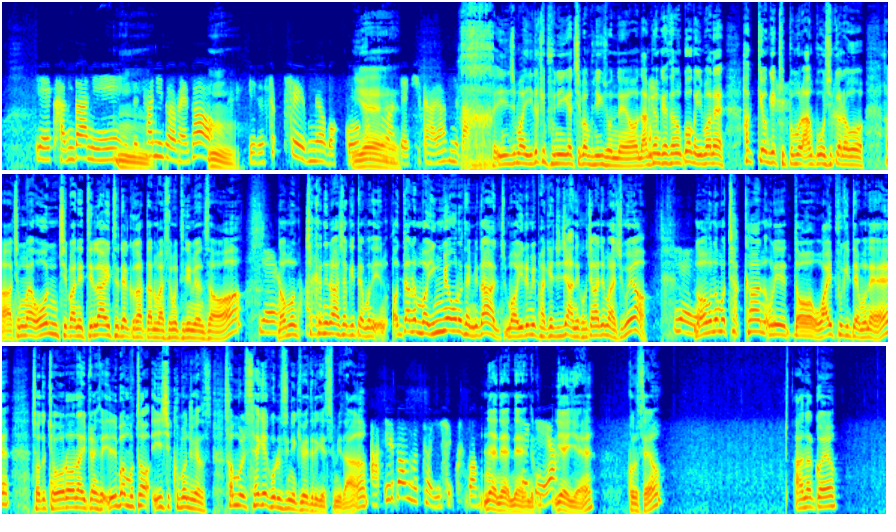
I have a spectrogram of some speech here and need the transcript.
예, 간단히 음. 이제 편의점에서 음. 이제 숙취 음료 먹고 예. 깔끔하게 귀가를 합니다. 크, 이지만 이렇게 분위기가 집안 분위기 좋네요. 남편께서는 꼭 이번에 합격의 기쁨을 안고 오실 거라고 아, 정말 온 집안이 delight 될 것 같다는 말씀을 드리면서 예, 너무 감사합니다. 착한 일을 하셨기 때문에 일단은 뭐 익명으로 됩니다. 뭐 이름이 밝혀지지 않으니 걱정하지 마시고요. 예, 예. 너무너무 착한 우리 또 와이프이기 때문에 저도 결혼한 입장에서 1번부터 29번 중에서 선물 3개 고를 수 있는 기회 드리겠습니다. 아, 1번부터 29번. 네네 네. 세 개요? 예, 예. 고르세요. 안 할 거예요?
